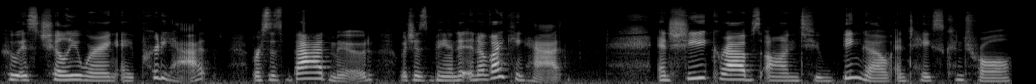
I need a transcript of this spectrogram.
who is Chili wearing a pretty hat, versus Bad Mood, which is Bandit in a Viking hat. And she grabs onto Bingo and takes control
